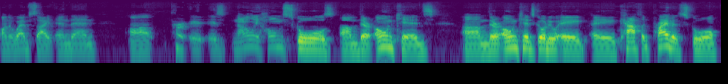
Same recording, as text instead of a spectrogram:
on the website," and then uh, per, is not only homeschools um, their own kids. Um, their own kids go to a, a Catholic private school,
